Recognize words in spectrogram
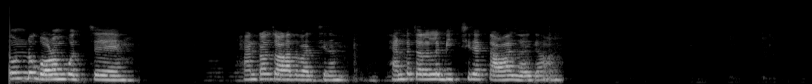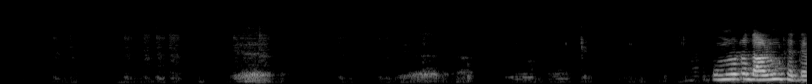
প্রচণ্ড গরম করছে। ফ্যানটাও চালাতে পারছি না। ফ্যানটা চালালে বিচ্ছির একটা আওয়াজ হয় কেমন? কুমড়োটা দারুণ খেতে।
